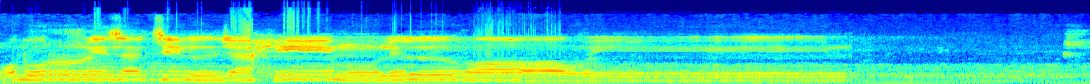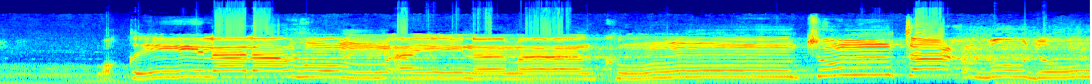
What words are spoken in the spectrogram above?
وبرزت الجحيم للغاوين. وقيل لهم أين ما كنتم تعبدون؟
